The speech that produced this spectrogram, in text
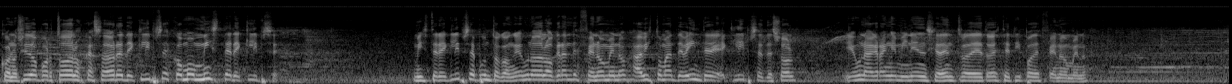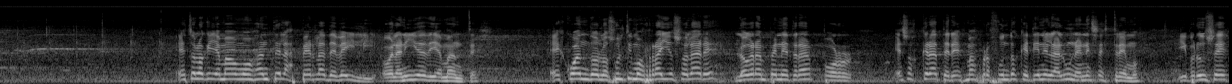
conocido por todos los cazadores de eclipses como Mr. Eclipse. MrEclipse.com es uno de los grandes fenómenos, ha visto más de 20 eclipses de sol y es una gran eminencia dentro de todo este tipo de fenómenos. Esto es lo que llamábamos antes las perlas de Bailey o el anillo de diamantes. Es cuando los últimos rayos solares logran penetrar por esos cráteres más profundos que tiene la Luna en ese extremo y produce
